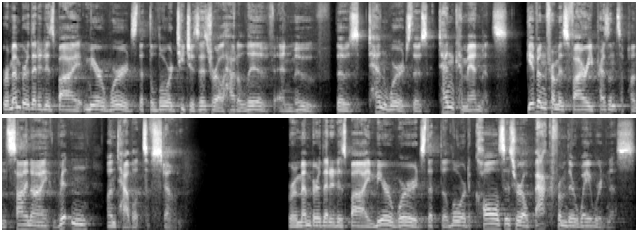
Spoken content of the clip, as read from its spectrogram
Remember that it is by mere words that the Lord teaches Israel how to live and move. Those ten words, those ten commandments, given from his fiery presence upon Sinai, written on tablets of stone. Remember that it is by mere words that the Lord calls Israel back from their waywardness.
